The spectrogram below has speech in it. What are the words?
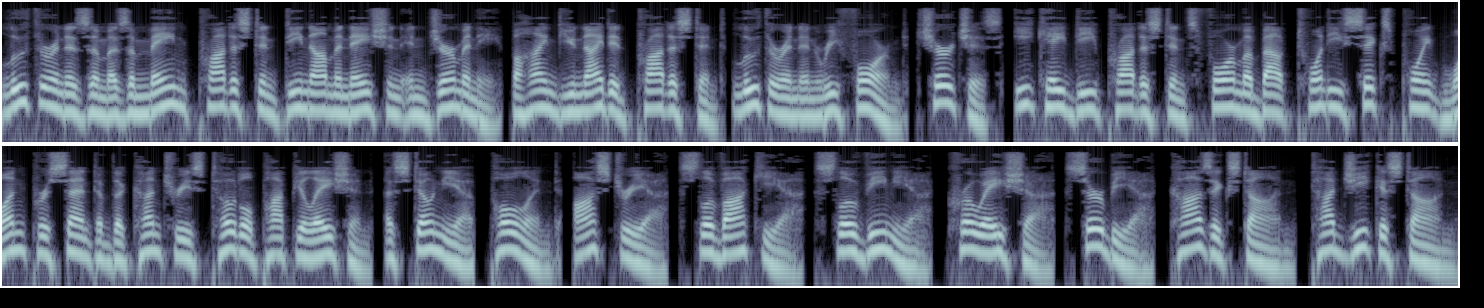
Lutheranism is a main Protestant denomination in Germany behind United Protestant Lutheran and Reformed churches. EKD Protestants form about 26.1% of the country's total population. Estonia, Poland, Austria, Slovakia, Slovenia, Croatia, Serbia, Kazakhstan, Tajikistan,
